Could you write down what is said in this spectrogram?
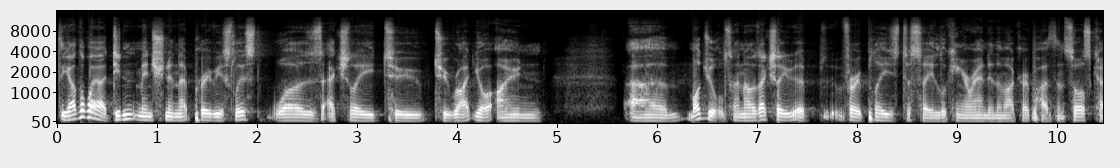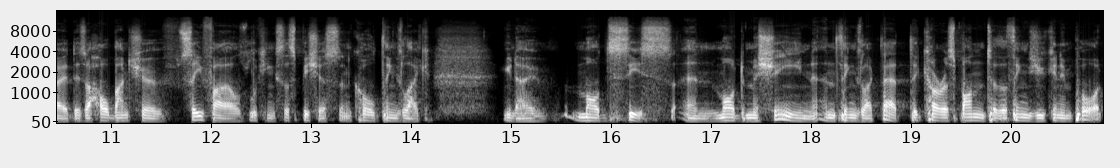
the other way I didn't mention in that previous list was actually to to write your own modules, and I was actually uh, very pleased to see looking around in the MicroPython source code. There's a whole bunch of C files looking suspicious and called things like, you know, mod sys and mod machine and things like that that correspond to the things you can import.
